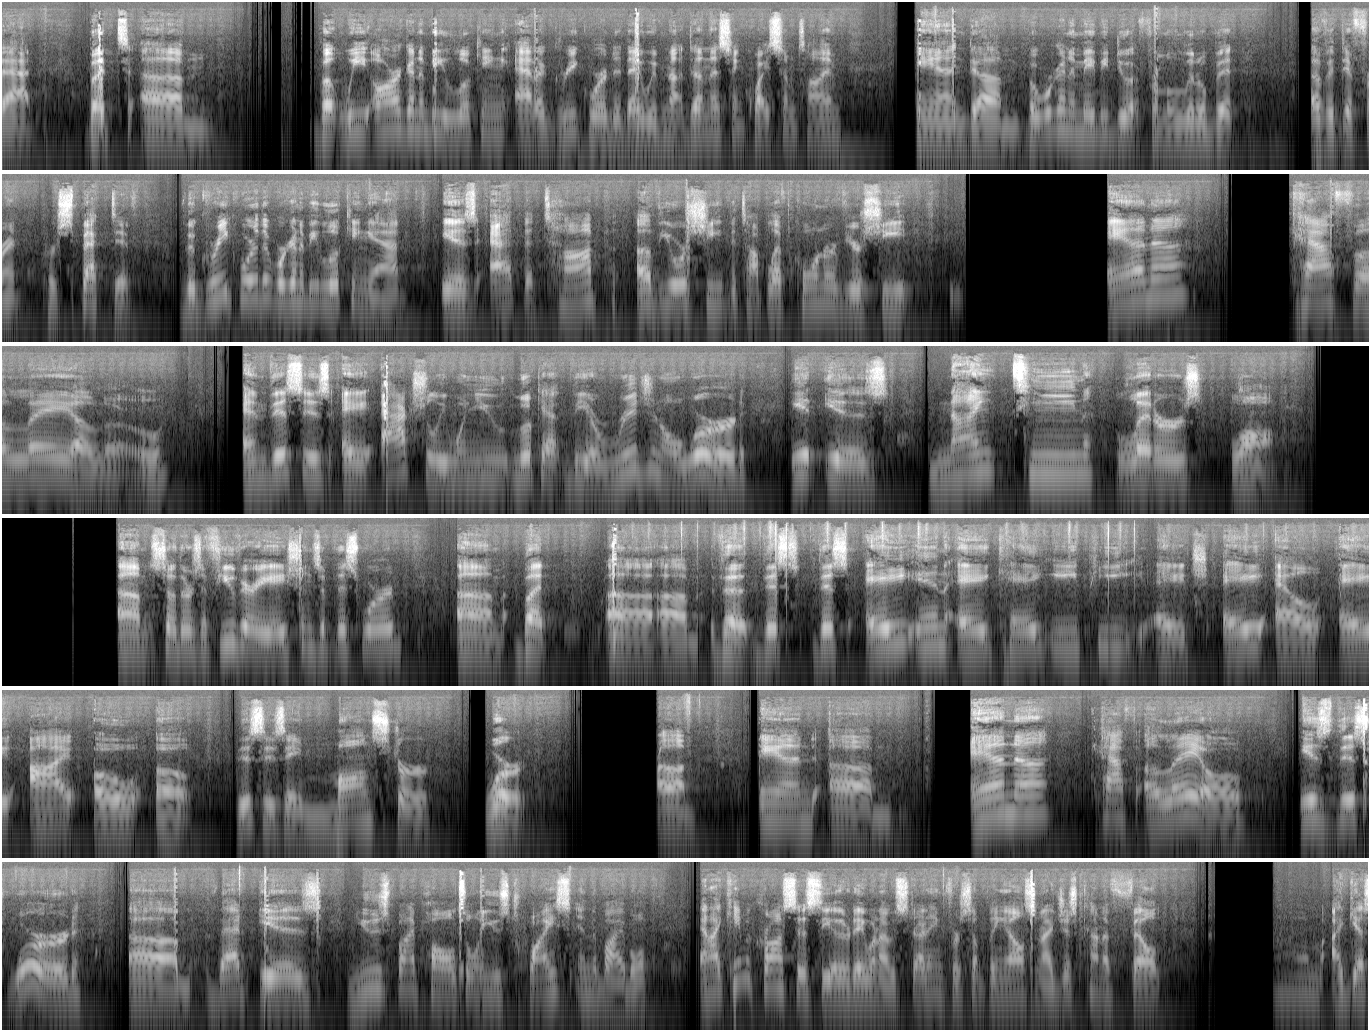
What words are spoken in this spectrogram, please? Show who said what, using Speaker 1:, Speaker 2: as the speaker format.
Speaker 1: that. But um, but we are going to be looking at a Greek word today. We've not done this in quite some time, and um, but we're going to maybe do it from a little bit of a different perspective. The Greek word that we're going to be looking at is at the top of your sheet, the top left corner of your sheet. And this is a actually when you look at the original word, it is 19 letters there's a few variations of this word, um, but uh, um, the this this A N A K E P H A L A I O O. This is a monster word. Um, and um, anakaphaleo is this word um, that is used by Paul. It's only used twice in the Bible. And I came across this the other day when I was studying for something else, and I just kind of felt,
